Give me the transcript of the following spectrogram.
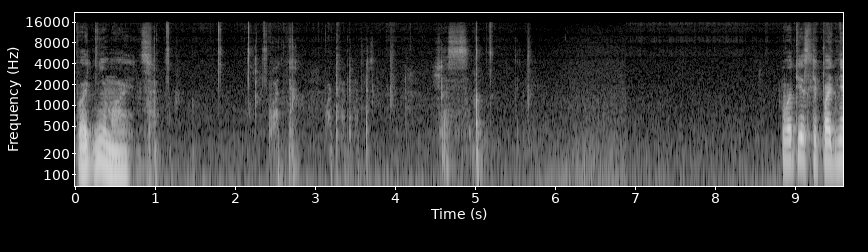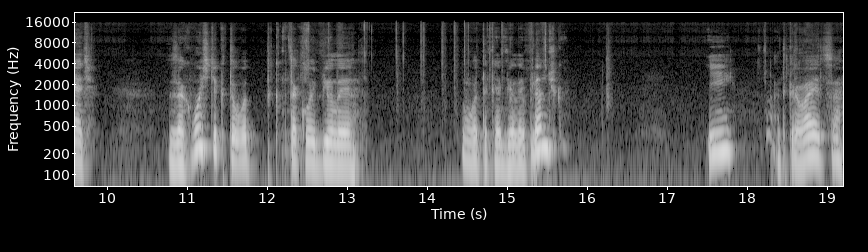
поднимается. Вот если поднять за хвостик, то вот такое белое, вот такая белая пленочка. И открывается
